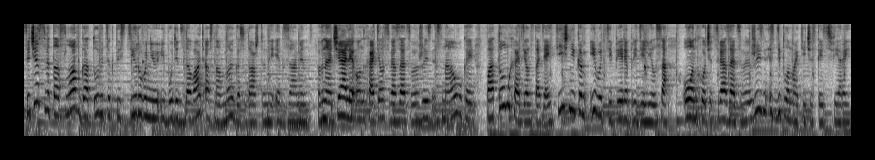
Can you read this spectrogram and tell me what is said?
Сейчас Святослав готовится к тестированию и будет сдавать основной государственный экзамен. Вначале Вначале он хотел связать свою жизнь с наукой, потом хотел стать айтишником и вот теперь определился. Он хочет связать свою жизнь с дипломатической сферой.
